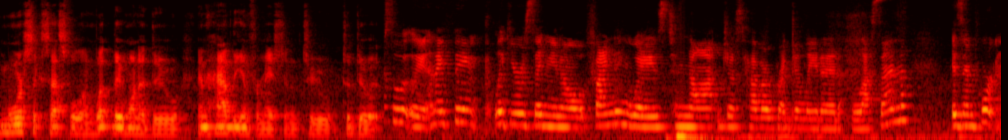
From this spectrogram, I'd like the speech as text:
more successful in what they want to do and have the information to to do it. Absolutely. And I think, like you were saying, you know, finding ways to not just have a regulated lesson is important.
